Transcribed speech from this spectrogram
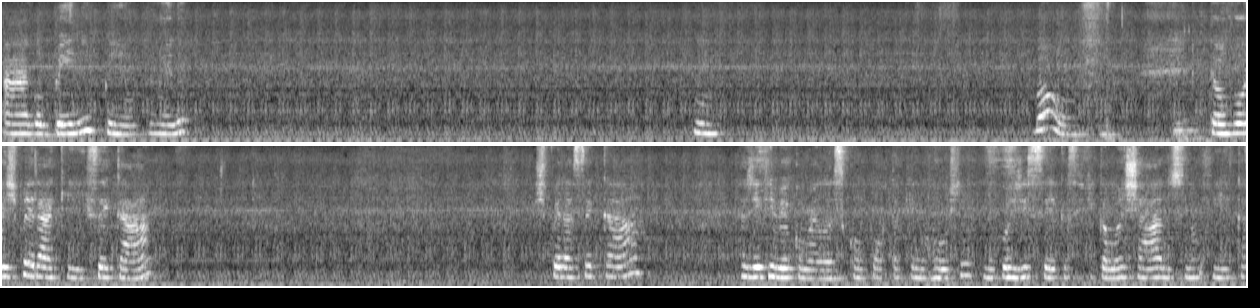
a água bem limpinho, tá vendo? Hum. Bom, então vou esperar aqui secar. Esperar secar. A gente vê como ela se comporta aqui no rosto. Depois de seca, se fica manchado, se não fica.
